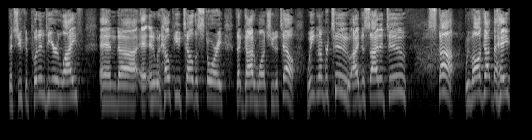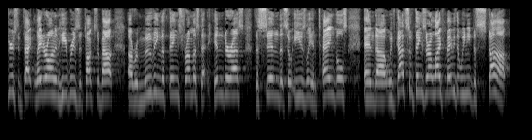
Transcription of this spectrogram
that you could put into your life, and, uh, and it would help you tell the story that God wants you to tell. Week number two, I decided to stop. We've all got behaviors. In fact, later on in Hebrews, it talks about uh, removing the things from us that hinder us, the sin that so easily entangles. And uh, we've got some things in our life maybe that we need to stop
